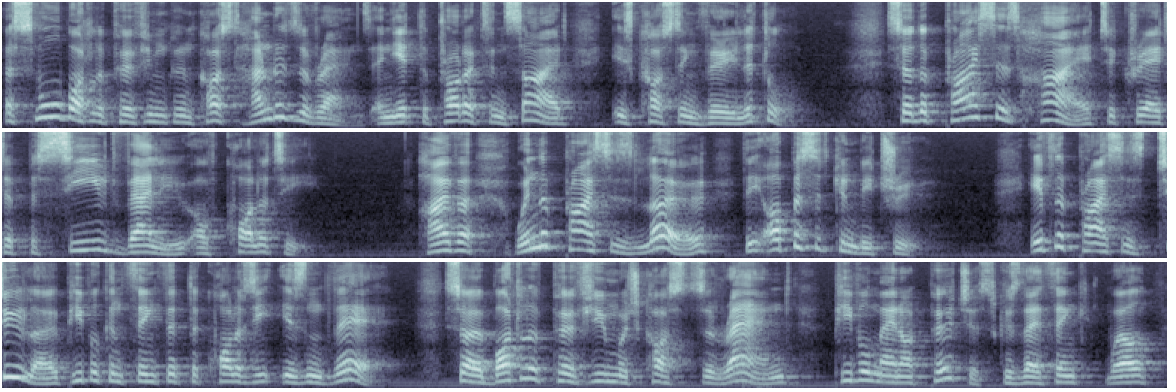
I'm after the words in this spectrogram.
A small bottle of perfume can cost hundreds of rands, and yet the product inside is costing very little. So the price is high to create a perceived value of quality. However, when the price is low, the opposite can be true. If the price is too low, people can think that the quality isn't there. So a bottle of perfume which costs a rand, people may not purchase because they think, well,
